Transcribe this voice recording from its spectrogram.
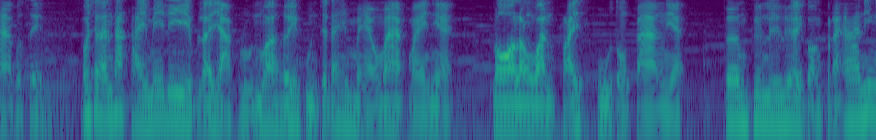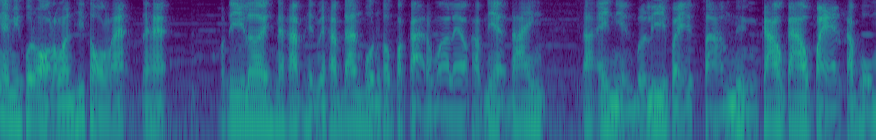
0.5%เพราะฉะนั้นถ้าใครไม่รีบและอยากลุ้นว่าเฮ้ยคุณจะได้แมวมากไหมเนี่ยรอรางวัล Price Pool ตรงกลางเนี่ยเพิ่มขึ้นเรื่อยๆก่อนก็ได้อ่านี่ไงมีคนออกรางวัลที่2แล้วนะฮะพอดีเลยนะครับเห็นไหมครับด้านบนเขาประกาศออกมาแล้วครับเนี่ยได้ได้เหรียญเบอร์รี่ไป 31998 ครับผม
